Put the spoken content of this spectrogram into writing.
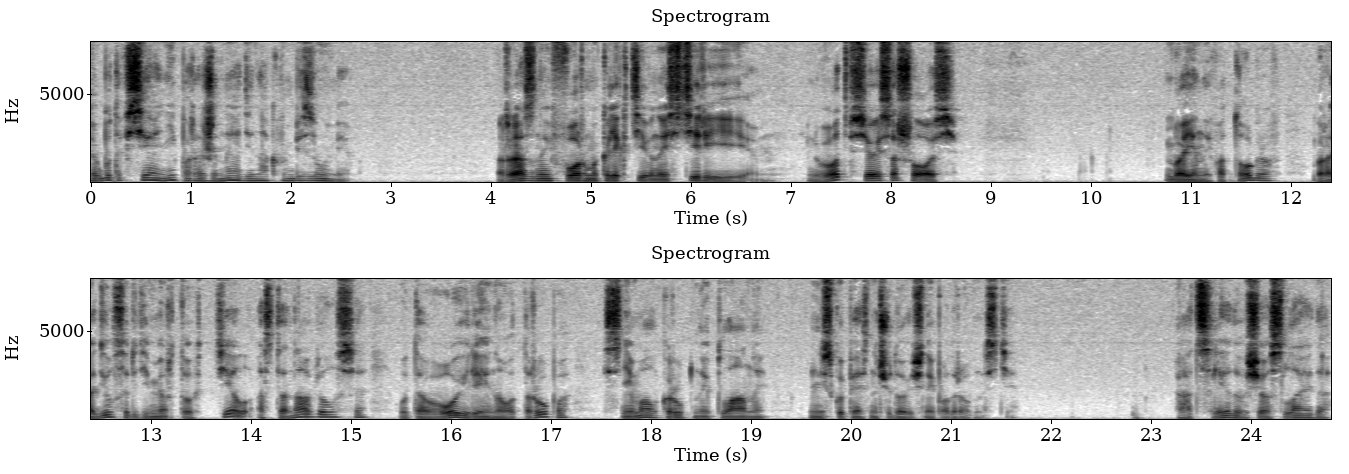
Как будто все они поражены одинаковым безумием. Разные формы коллективной истерии. Вот все и сошлось. Военный фотограф – бродил среди мертвых тел, останавливался у того или иного трупа, снимал крупные планы, не скупясь на чудовищные подробности. А от следующего слайда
